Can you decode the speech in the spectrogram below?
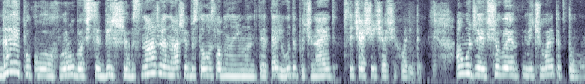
Далі по колу хвороба все більше виснажує наш і без того ослаблений імунітет, та люди починають все чаще і чаще хворіти. А отже, якщо ви відчуваєте втому,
